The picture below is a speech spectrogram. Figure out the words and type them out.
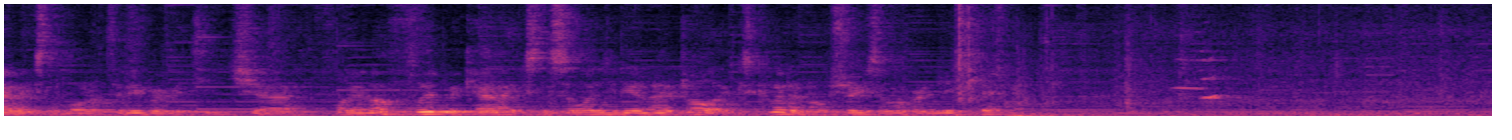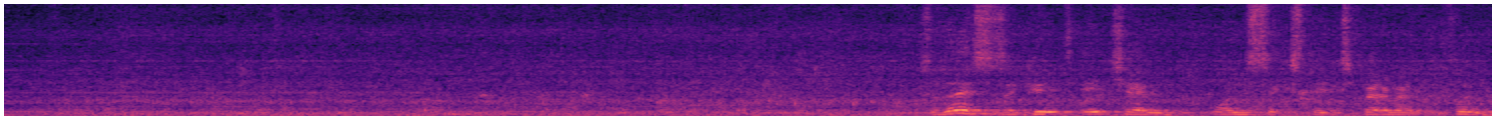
mechanics laboratory where we teach, uh, funny enough, fluid mechanics and civil engineering and hydraulics. Come in and I'll show you some of our new kit. So this is a good HM160 experimental flume.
